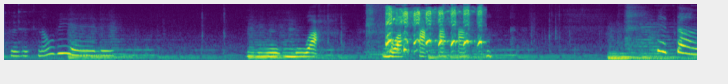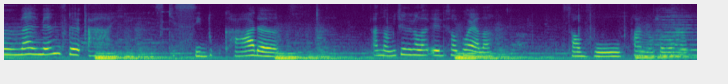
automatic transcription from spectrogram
Não vi ele. Mu- Muá. Então, mais menos. Ai, esqueci do cara. Ah, não, mentira que ela, ele salvou ela. Salvou. Ah, não, salvou não.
